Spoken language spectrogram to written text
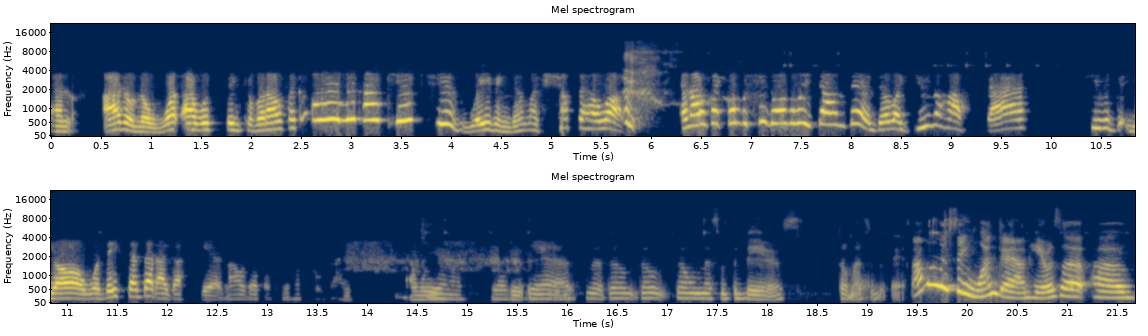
and I don't know what I was thinking, but I was like, "Oh, look how cute she is!" Waving. They're like, "Shut the hell up!" and I was like, "Oh, but she's all the way down there." They're like, "Do you know how fast she would get?" Yo, when they said that, I got scared, and I was like, "Okay, let's go, guys." And we, Yeah, yeah, we, yeah. No, don't don't don't mess with the bears. Don't mess with the bears. I've only seen one down here. It was a, a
